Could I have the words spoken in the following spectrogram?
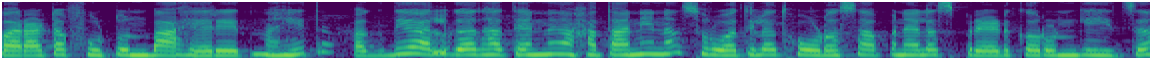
पराठा फुटून बाहेर येत नाहीत. अगदी अलगद हाताने हाताने ना सुरुवातीला थोडंसं आपण याला स्प्रेड करून घ्यायचं.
